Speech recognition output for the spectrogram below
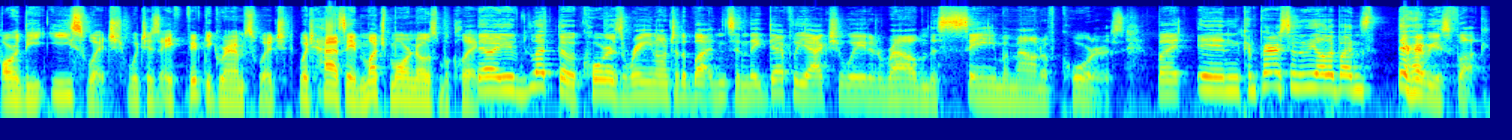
or the E switch, which is a 50 gram switch which has a much more noticeable click. Now you let the quarters rain onto the buttons and they definitely actuated around the same amount of quarters. But in comparison to the other buttons, they're heavy as fuck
